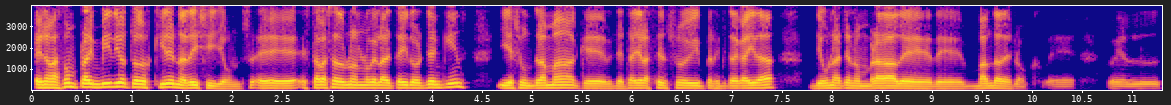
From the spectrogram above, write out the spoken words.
En Amazon Prime Video todos quieren a Daisy Jones. Eh, está basado en una novela de Taylor Jenkins y es un drama que detalla el ascenso y precipitada caída de una renombrada de, de banda de rock. Eh, el,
